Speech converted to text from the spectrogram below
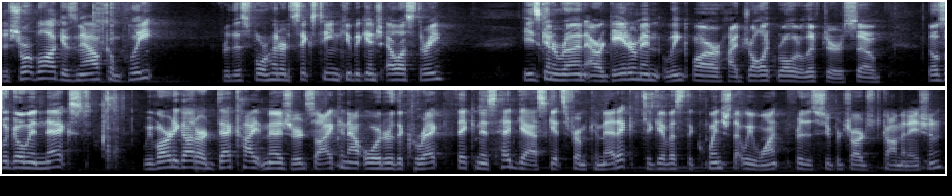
The short block is now complete for this 416 cubic inch LS3. He's going to run our Gatorman link bar hydraulic roller lifters. So those will go in next. We've already got our deck height measured, so I can now order the correct thickness head gaskets from Cometic to give us the quench that we want for this supercharged combination.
